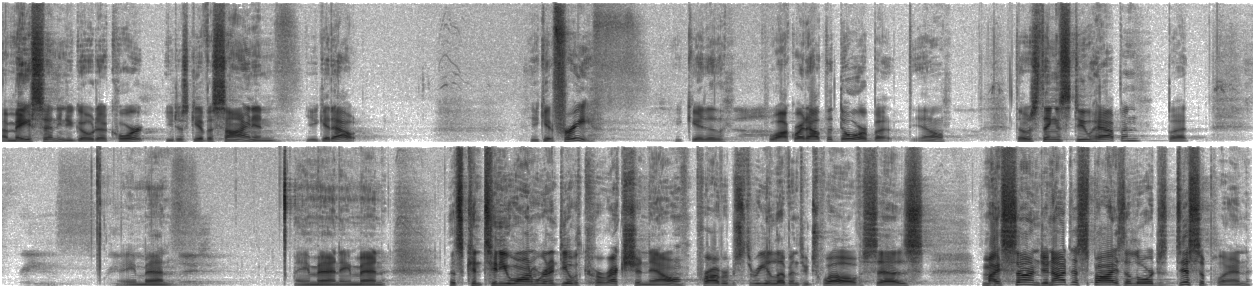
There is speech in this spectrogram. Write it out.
a mason and you go to court, you just give a sign and you get out. You get free. You get to walk right out the door, but, you know, those things do happen, but amen. Amen. Amen. Let's continue on. We're going to deal with correction now. Proverbs 3 11 through 12 says, My son, do not despise the Lord's discipline,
